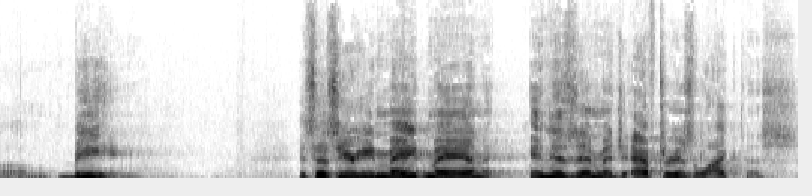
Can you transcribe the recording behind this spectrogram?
um, being. It says here, He made man in His image after His likeness.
